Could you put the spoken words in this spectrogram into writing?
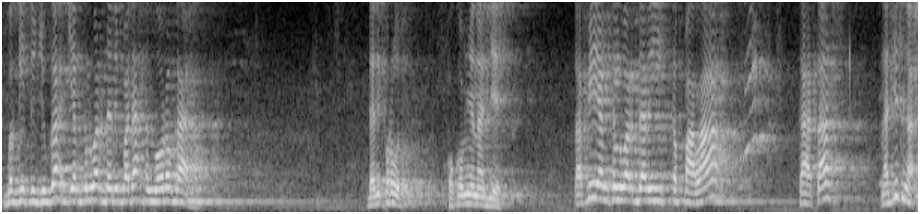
Begitu juga yang keluar daripada tenggorokan. Dari perut hukumnya najis. Tapi yang keluar dari kepala ke atas najis nggak?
